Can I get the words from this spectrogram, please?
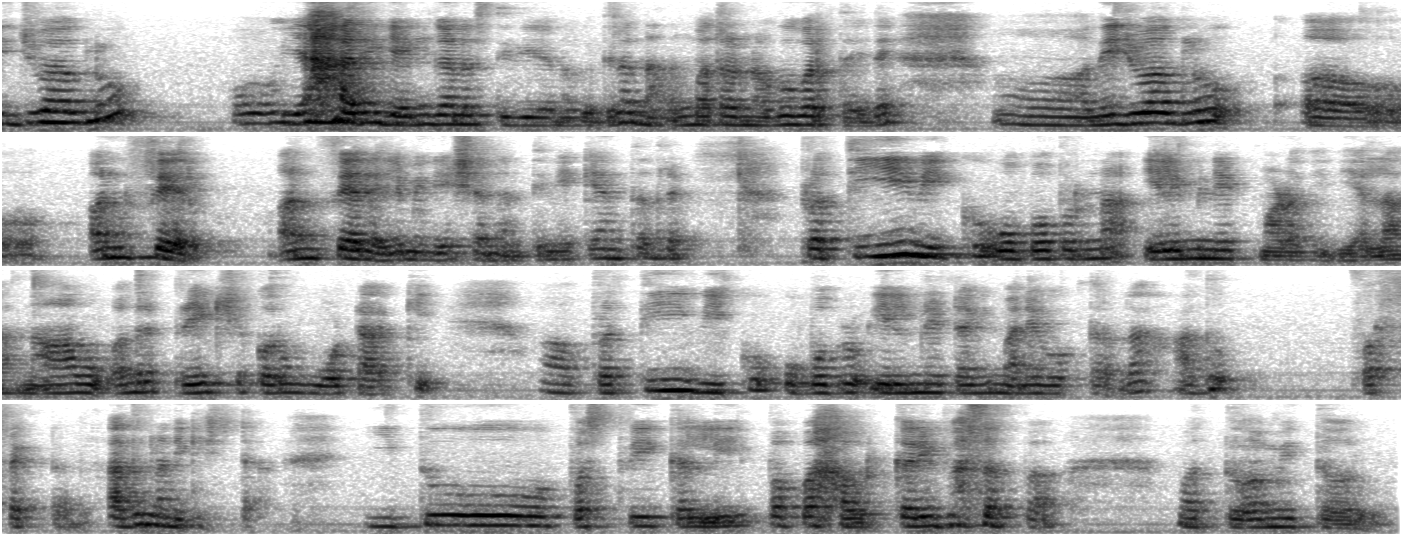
ನಿಜವಾಗ್ಲೂ ಯಾರಿಗೆ ಹೆಂಗೆ ಅನ್ನಿಸ್ತಿದೆಯೋ ಅನ್ನೋ ಗೊತ್ತಿಲ್ಲ, ನನಗೆ ಮಾತ್ರ ನಗು ಬರ್ತಾ ಇದೆ. ನಿಜವಾಗ್ಲೂ ಅನ್ಫೇರ್ ಅನ್ಫೇರ್ ಎಲಿಮಿನೇಷನ್ ಅಂತೀನಿ. ಯಾಕೆ ಅಂತಂದರೆ, ಪ್ರತಿ ವೀಕು ಒಬ್ಬೊಬ್ಬರನ್ನ ಎಲಿಮಿನೇಟ್ ಮಾಡೋದಿದೆಯಲ್ಲ, ನಾವು, ಅಂದರೆ ಪ್ರೇಕ್ಷಕರು ಓಟ್ ಹಾಕಿ ಪ್ರತಿ ವೀಕು ಒಬ್ಬೊಬ್ಬರು ಎಲಿಮಿನೇಟ್ ಆಗಿ ಮನೆಗೆ ಹೋಗ್ತಾರಲ್ಲ, ಅದು ಪರ್ಫೆಕ್ಟ್ ಅದು. ಅದು ನನಗಿಷ್ಟ. ಇದು ಫಸ್ಟ್ ವೀಕಲ್ಲಿ ಪಾಪ ಅವ್ರು ಕರಿಬಸಪ್ಪ ಮತ್ತು ಅಮಿತ್ ಅವರು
